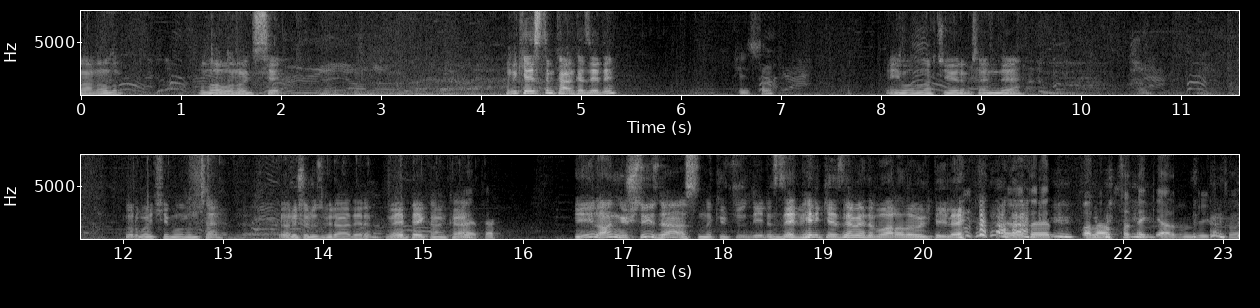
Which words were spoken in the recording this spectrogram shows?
Lan oğlum. Bu lavuğun ultisi. Bunu kestim kanka Zed'i. İyisin. Eyvallah ciğerim sen de. Dur bakayım oğlum sen. Görüşürüz biraderim. VP kanka. VP. İyi lan güçlüyüz ha aslında. Güçsüz değiliz. Zed beni kesemedi bu arada ultiyle. evet evet. Bana atsa tek yardım büyük ihtimal.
